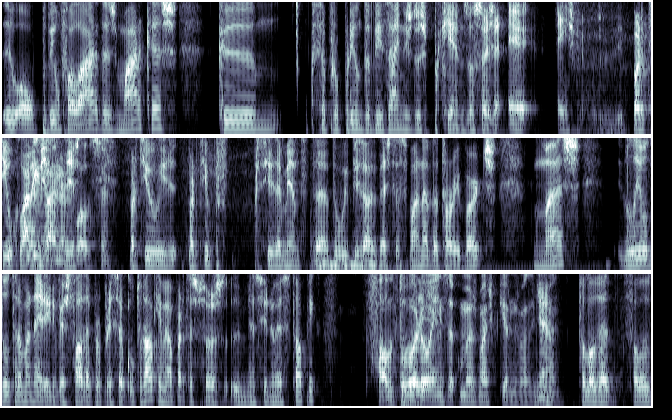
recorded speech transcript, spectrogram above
eh, ou podiam falar das marcas que, que se apropriam de designs dos pequenos? Ou seja, é, é partiu claramente Designer deste, sim. partiu, partiu pre- precisamente da- do episódio desta semana, da Tory Burch, mas leu de outra maneira. Em vez de falar da apropriação cultural, que a maior parte das pessoas eh, mencionou esse tópico, Falo tubarões a comer os mais pequenos, basicamente. yeah, falou, da, falou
